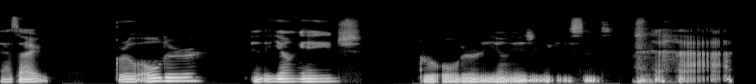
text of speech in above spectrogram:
as I grew older in a young age, grew older in a young age doesn't make any sense.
